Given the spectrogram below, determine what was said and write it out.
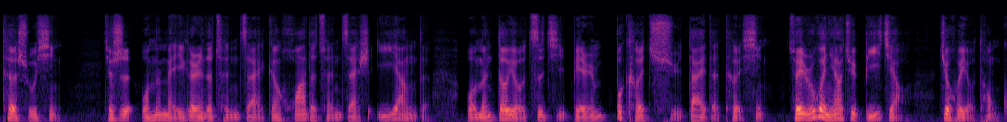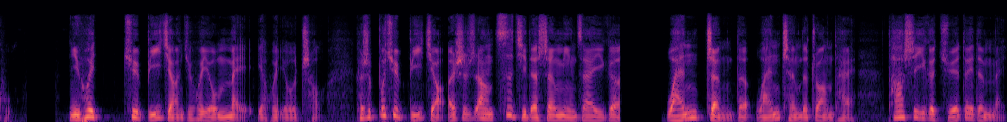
特殊性，就是我们每一个人的存在跟花的存在是一样的，我们都有自己别人不可取代的特性。所以，如果你要去比较，就会有痛苦，你会去比较，就会有美，也会有丑。可是不去比较，而是让自己的生命在一个完整的、完成的状态，它是一个绝对的美，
